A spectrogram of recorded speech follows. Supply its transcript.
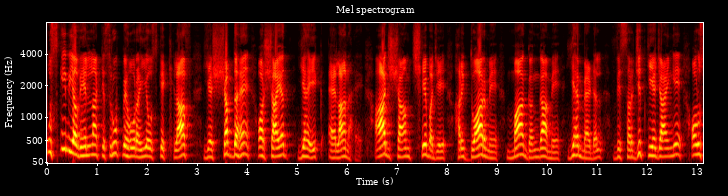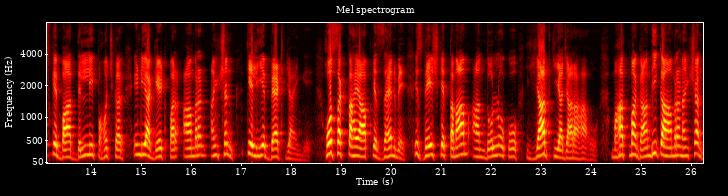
उसकी भी अवहेलना किस रूप में हो रही है, उसके खिलाफ यह शब्द हैं, और शायद यह एक ऐलान है। आज शाम छह बजे हरिद्वार में, माँ गंगा में यह मेडल विसर्जित किए जाएँगे, और उसके बाद दिल्ली पहुंचकर इंडिया गेट पर आमरण, अनशन के लिए बैठ जाएँगे। हो सकता है आपके जहन में इस देश के तमाम आंदोलनों को याद किया जा रहा हो। महात्मा गांधी का आमरण अनशन,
